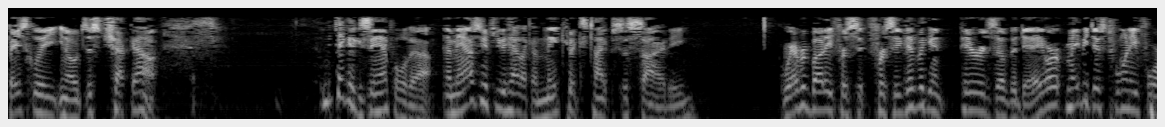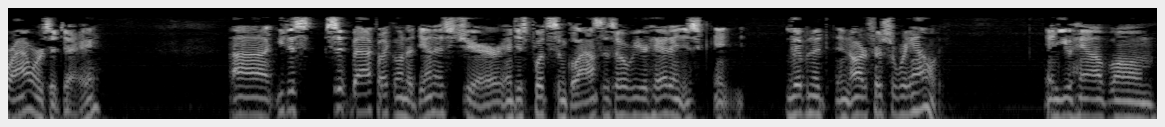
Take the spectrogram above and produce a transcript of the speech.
Basically, you know, just check out. Let me take an example of that. Imagine if you had like a matrix type society where everybody for for significant periods of the day, or maybe just 24 hours a day, uh, you just sit back like on a dentist chair and just put some glasses over your head and just and live in a, an artificial reality and you have um,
